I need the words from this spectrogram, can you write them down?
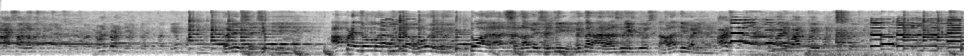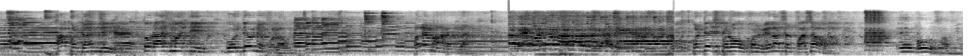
લાસા લક્ષ્મણ ત્રણ કેમ અરે સતી આપણે જો કોઈ પુત્ર હોય તો આ રાજ ચલાવે સતી નકર આ રાજને એક દિવસ તાળા દેવાય જાય તમારી વાત કેવી પણ સત્ય છે હા પ્રધાનજી તો રાજમાંથી ગોરદેવને બોલાવો. ભલે મહારાજા. પરદેશ કરો પણ વેલાસર પાછા આવો એ બહુ સારું.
